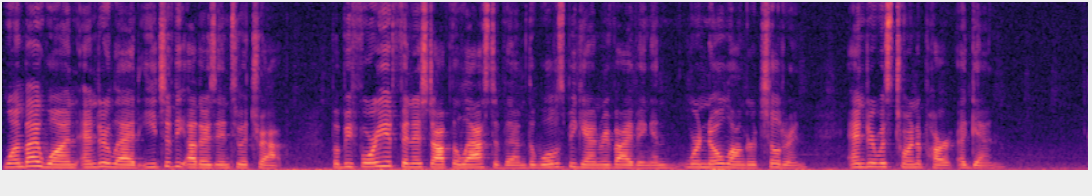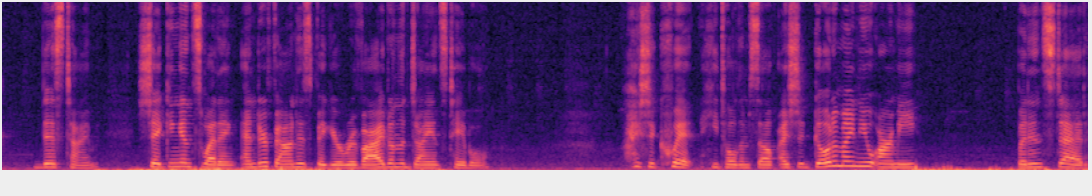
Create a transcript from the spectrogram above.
One by one, Ender led each of the others into a trap. But before he had finished off the last of them, the wolves began reviving and were no longer children. Ender was torn apart again. This time, shaking and sweating, Ender found his figure revived on the giant's table. I should quit, he told himself. I should go to my new army. But instead,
